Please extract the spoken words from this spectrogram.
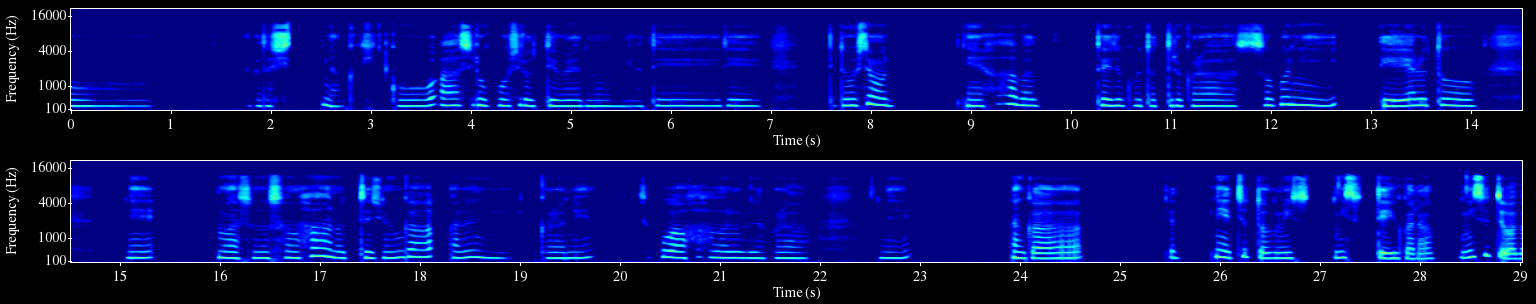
構なんか私なんか結構ああしろこうしろって言われるの苦手ででどうしてもね母が台所立ってるからそこにでやるとねまあそのその母の手順があるんからねそこは母がルールだからねなんかねちょっとミスミスっていうからミスっては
